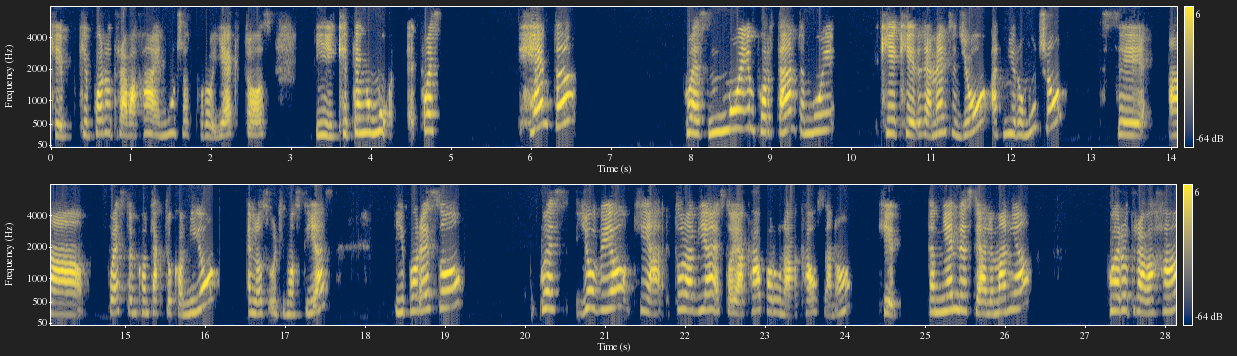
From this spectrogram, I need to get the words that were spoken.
que, puedo trabajar en muchos proyectos y que tengo, pues gente, pues muy importante, muy, que, que realmente yo admiro mucho, se ha puesto en contacto conmigo en los últimos días y por eso, pues yo veo que todavía estoy acá por una causa, ¿no? Que también desde Alemania puedo trabajar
